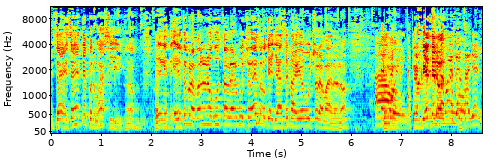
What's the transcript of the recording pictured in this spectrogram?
o sea, esa gente de Perú es así, ¿no? En este, en este programa no nos gusta hablar mucho de eso porque ya se nos ha ido mucho la mano, ¿no? Ah, Pero- bueno. pero fíjate lo- en detalle.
